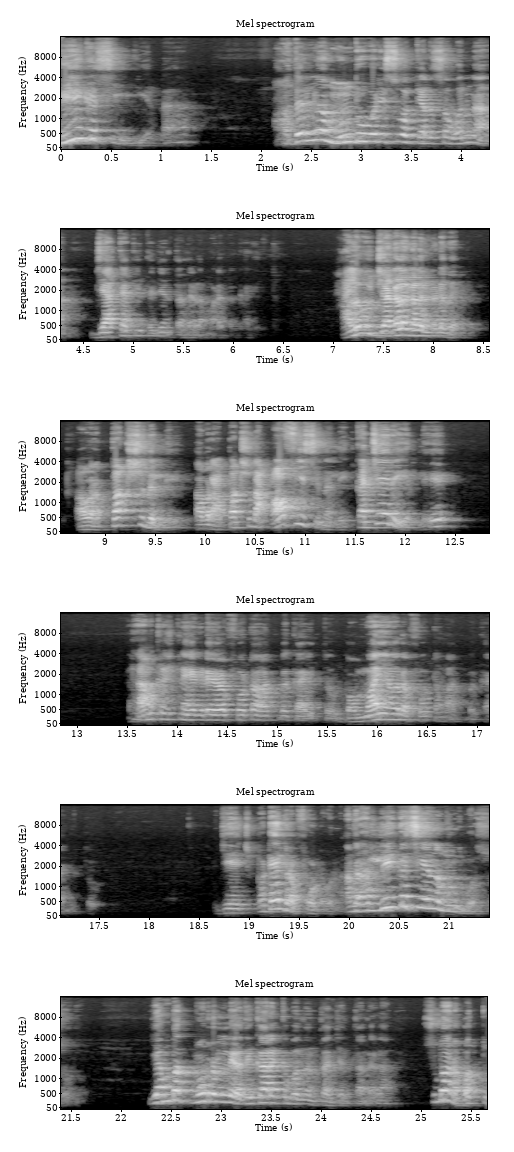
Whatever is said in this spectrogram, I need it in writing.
ಲೀಗಸಿ ಇದೆಯಲ್ಲ, ಅದನ್ನು ಮುಂದುವರಿಸುವ ಕೆಲಸವನ್ನು ಜಾತ್ಯತೀತ ಜನತಾದಳ ಮಾಡಬೇಕಾಗಿತ್ತು. ಹಲವು ಜಗಳಗಳ ನಡುವೆ ಅವರ ಪಕ್ಷದಲ್ಲಿ, ಅವರ ಪಕ್ಷದ ಆಫೀಸಿನಲ್ಲಿ, ಕಚೇರಿಯಲ್ಲಿ ರಾಮಕೃಷ್ಣ ಹೆಗಡೆಯವರ ಫೋಟೋ ಹಾಕಬೇಕಾಗಿತ್ತು ಬೊಮ್ಮಾಯಿಯವರ ಫೋಟೋ ಹಾಕಬೇಕಾಗಿತ್ತು, ಜೆ ಎಚ್ ಪಟೇಲ್ರ ಫೋಟೋವನ್ನು ಅಂದರೆ ಆ ಲೀಗಸಿಯನ್ನು ಮುಂದುವರಿಸೋದು. ಎಂಬತ್ಮೂರರಲ್ಲಿ ಅಧಿಕಾರಕ್ಕೆ ಬಂದಂಥ ಜನತಾದಳ ಸುಮಾರು ಹತ್ತು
